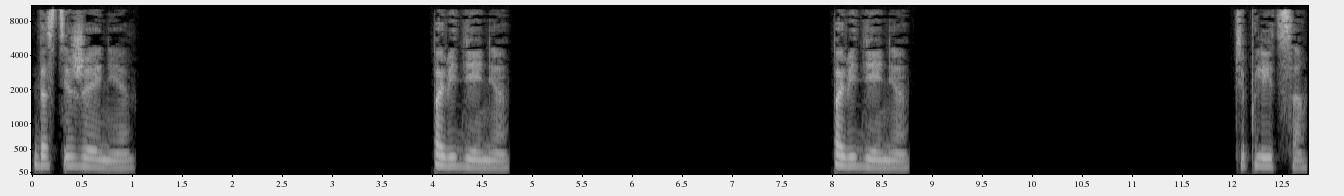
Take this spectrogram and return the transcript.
Достижение. Поведение. Поведение. Теплица.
